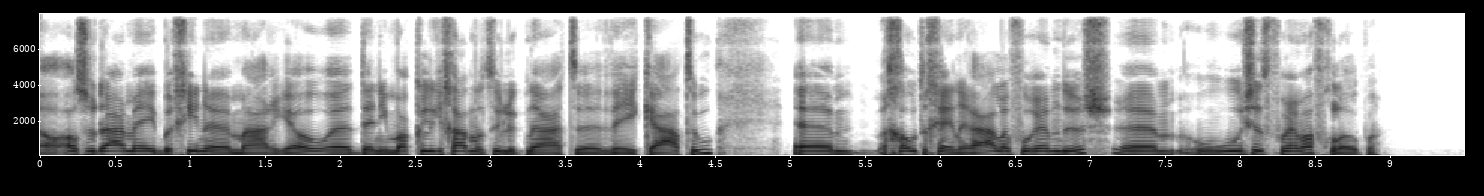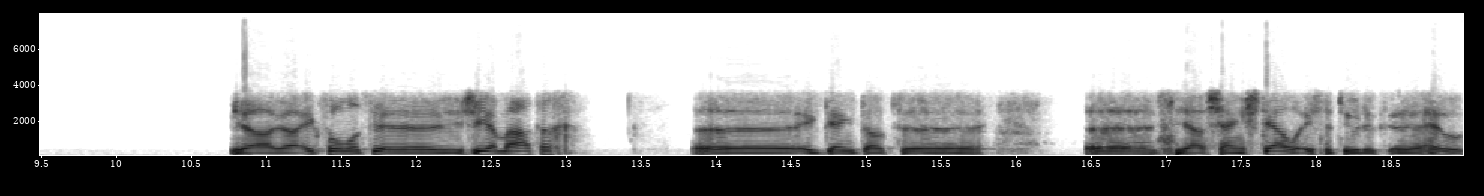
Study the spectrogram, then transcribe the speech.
als we daarmee beginnen, Mario. Danny Makkely gaat natuurlijk naar het WK toe. Um, grote generalen voor hem dus. Um, hoe is het voor hem afgelopen? Ja, ja ik vond het uh, zeer matig. Uh, ik denk dat uh, ja, zijn stijl is natuurlijk heel,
